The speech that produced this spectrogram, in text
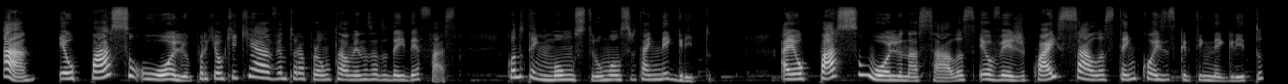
ah, eu passo o olho, porque o que, que a aventura pronta, ao menos a do D&D, faz? Quando tem monstro, o monstro tá em negrito. Aí eu passo o olho nas salas, eu vejo quais salas tem coisa escrita em negrito,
